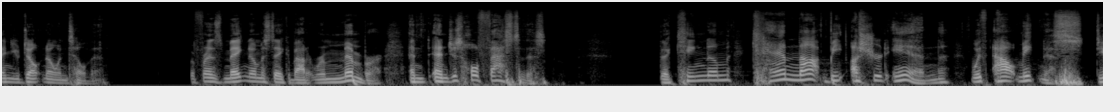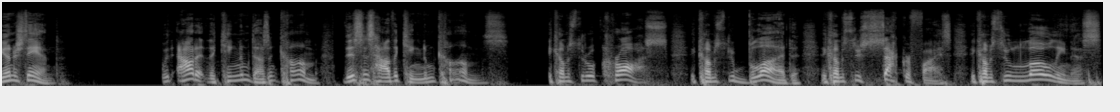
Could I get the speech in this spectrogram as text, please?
and you don't know until then. But, friends, make no mistake about it. Remember, and, and just hold fast to this the kingdom cannot be ushered in without meekness. Do you understand? Without it, the kingdom doesn't come. This is how the kingdom comes. It comes through a cross. It comes through blood. It comes through sacrifice. It comes through lowliness.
